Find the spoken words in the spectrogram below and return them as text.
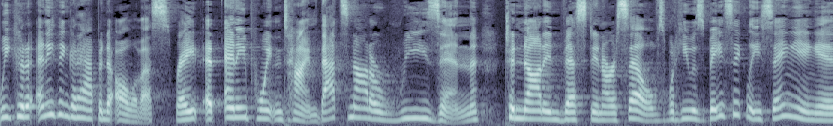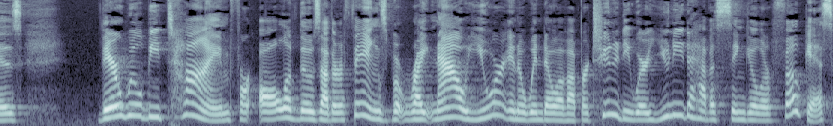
we could anything could happen to all of us, right? At any point in time. That's not a reason to not invest in ourselves. What he was basically saying is there will be time for all of those other things, but right now you are in a window of opportunity where you need to have a singular focus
